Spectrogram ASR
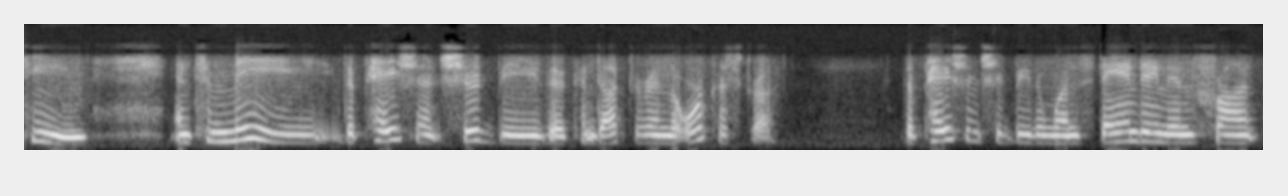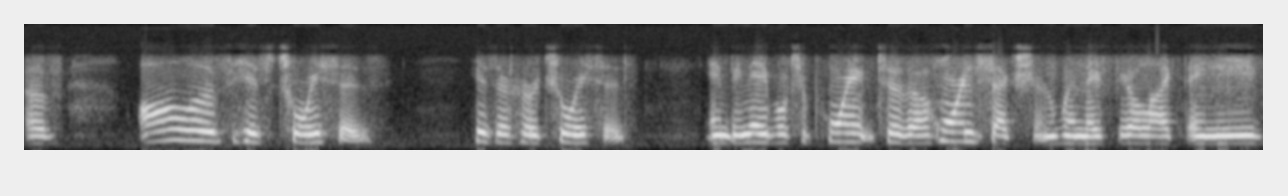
team. And to me, the patient should be the conductor in the orchestra. The patient should be the one standing in front of all of his choices, his or her choices, and being able to point to the horn section when they feel like they need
